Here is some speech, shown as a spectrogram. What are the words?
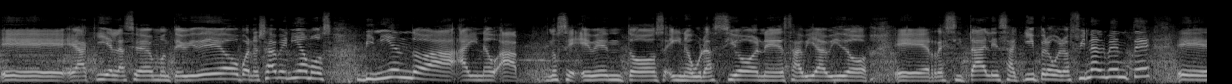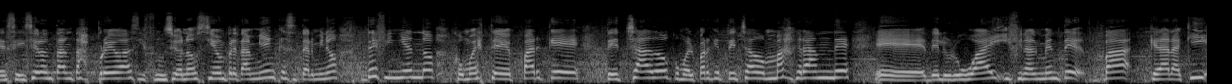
eh, aquí en la ciudad de Montevideo. Bueno, ya veníamos viniendo a, no sé, eventos, inauguraciones, había habido eh, recitales aquí, pero bueno, finalmente eh, se hicieron tantas pruebas y funcionó siempre también que se terminó definiendo como este parque techado, como el parque techado más grande eh, del Uruguay y finalmente va a quedar aquí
